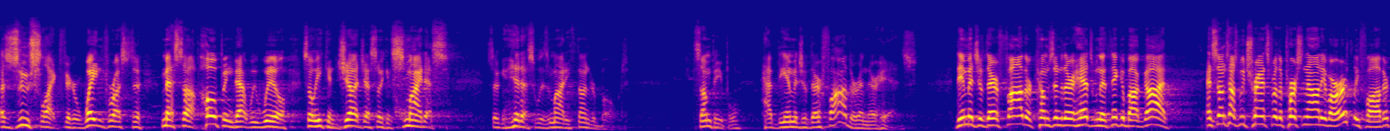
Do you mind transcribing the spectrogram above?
a Zeus like figure, waiting for us to mess up, hoping that we will, so he can judge us, so he can smite us, so he can hit us with his mighty thunderbolt. Some people have the image of their father in their heads. The image of their father comes into their heads when they think about God. And sometimes we transfer the personality of our earthly father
